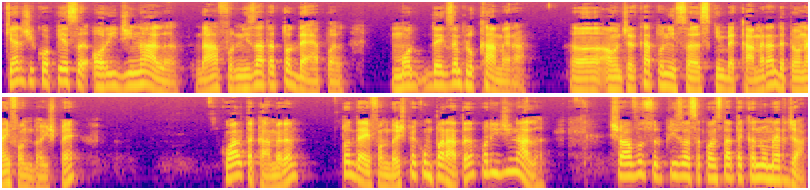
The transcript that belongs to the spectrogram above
chiar și cu o piesă originală, da, furnizată tot de Apple, mod, de exemplu camera. Uh, au încercat unii să schimbe camera de pe un iPhone 12 cu o altă cameră, tot de iPhone 12, cumpărată, originală. Și au avut surpriza să constate că nu mergea.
